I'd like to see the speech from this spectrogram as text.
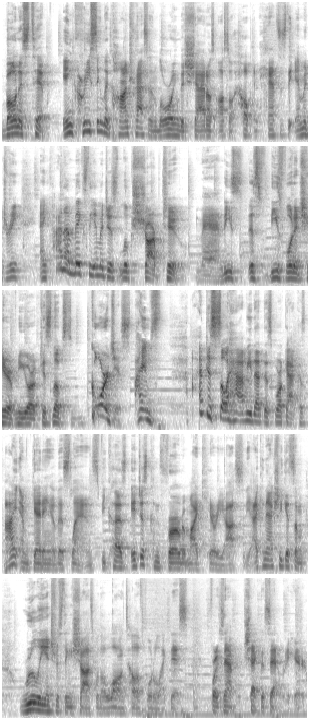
Bonus tip, increasing the contrast and lowering the shadows also help enhances the imagery and kind of makes the images look sharp too. Man, these, this, these footage here of New York just looks gorgeous. I am I'm just so happy that this worked out because I am getting this lens because it just confirmed my curiosity. I can actually get some really interesting shots with a long telephoto like this. For example, check this out right here.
